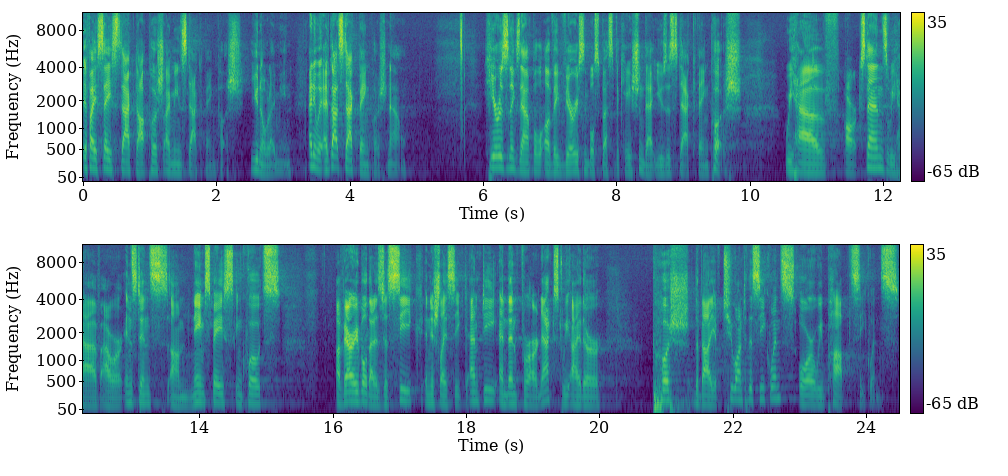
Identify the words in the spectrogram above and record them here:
if I say stack dot push, I mean stack bang push. You know what I mean. Anyway, I've got stack bang push now. Here is an example of a very simple specification that uses stack bang push. We have our extends, we have our instance um, namespace in quotes, a variable that is just seek, initialize seek to empty, and then for our next, we either push the value of 2 onto the sequence or we pop the sequence.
